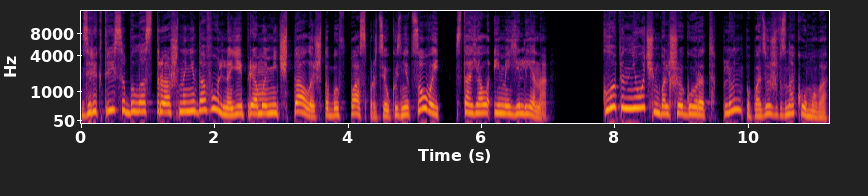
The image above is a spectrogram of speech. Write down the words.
Директриса была страшно недовольна, ей прямо мечталось, чтобы в паспорте у Кузнецовой стояло имя Елена. Клопин не очень большой город, плюнь, попадешь в знакомого.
